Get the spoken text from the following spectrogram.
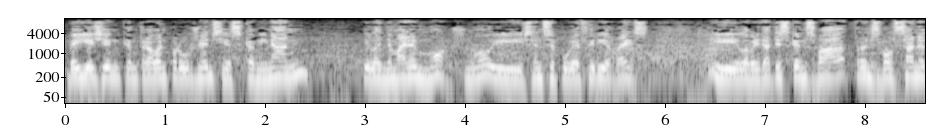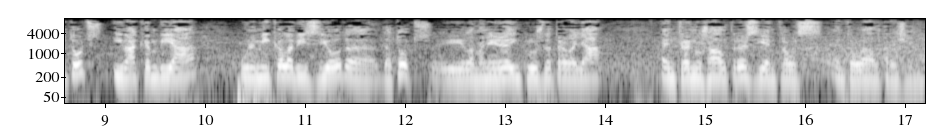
Veia gent que entraven per urgències caminant i l'endemà eren morts, no? I sense poder fer-hi res. I la veritat és que ens va transbalsant a tots i va canviar una mica la visió de, de tots i la manera inclús de treballar entre nosaltres i entre, els, entre l'altra gent.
